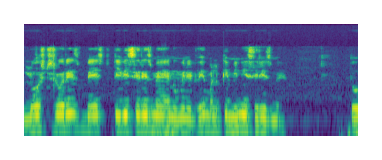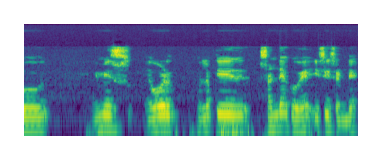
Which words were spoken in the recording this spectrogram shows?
lost stories best TV series में नॉमिनेट हुई मतलब कि मिनी सीरीज़ में। तो एमिस अवार्ड मतलब कि संडे को है, इसी संडे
